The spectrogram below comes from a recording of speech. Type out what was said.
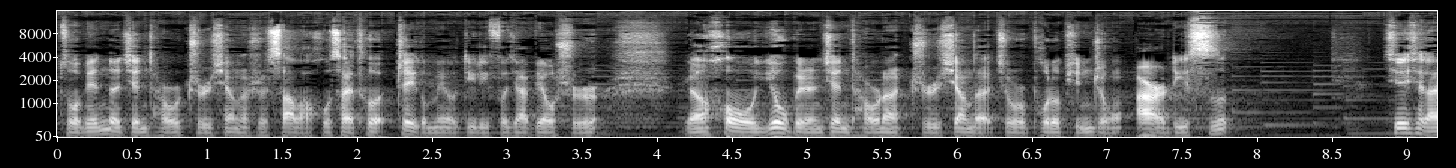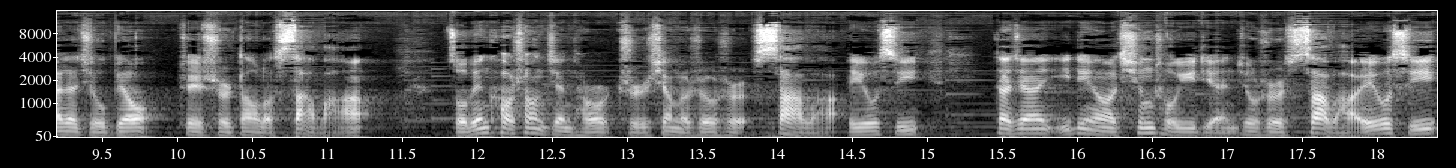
左边的箭头指向的是萨瓦胡塞特，这个没有地理附加标识。然后右边的箭头呢，指向的就是葡萄品种阿尔迪斯。接下来的酒标，这是到了萨瓦，左边靠上箭头指向的就是萨瓦 AOC。大家一定要清楚一点，就是萨瓦 AOC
